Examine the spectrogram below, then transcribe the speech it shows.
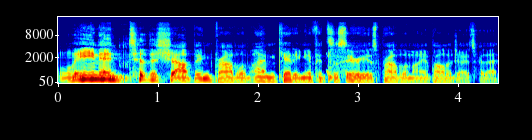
Lean into the shopping problem. I'm kidding. If it's a serious problem, I apologize for that.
